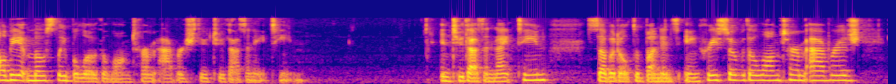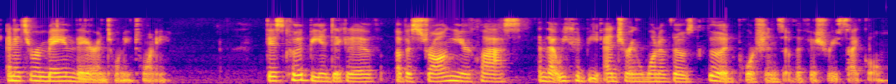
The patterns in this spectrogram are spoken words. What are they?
albeit mostly below the long-term average through 2018. In 2019, subadult abundance increased over the long-term average, and it's remained there in 2020. This could be indicative of a strong year class and that we could be entering one of those good portions of the fishery cycle.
